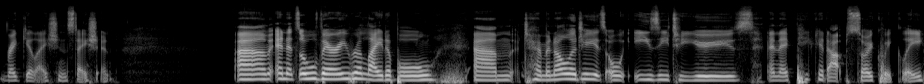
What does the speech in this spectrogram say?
regulation station. Um, and it's all very relatable um, terminology. It's all easy to use, and they pick it up so quickly.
